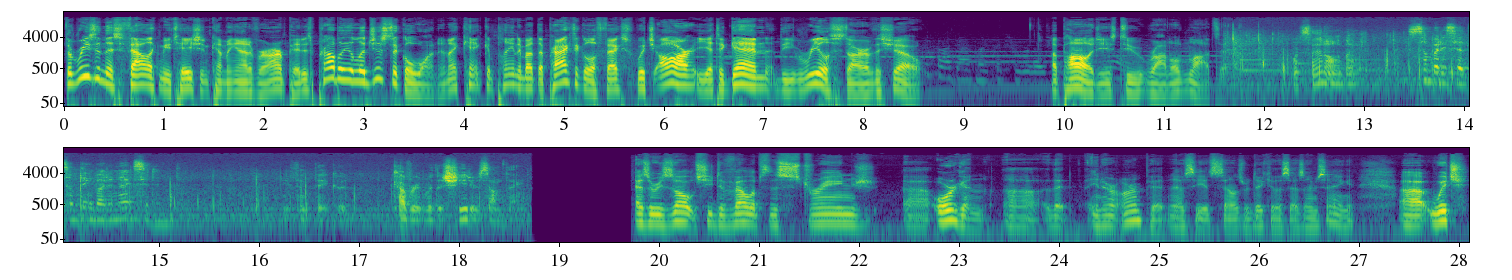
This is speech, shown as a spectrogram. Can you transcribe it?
The reason this phallic mutation coming out of her armpit is probably a logistical one, and I can't complain about the practical effects, which are, yet again, the real star of the show. Apologies to Ronald Mlodzik. What's that all about? Somebody said something about an accident. You think they could cover it with a sheet or something? As a result, she develops this strange uh, organ uh, that in her armpit. Now, see, it sounds ridiculous as I'm saying it, uh, which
